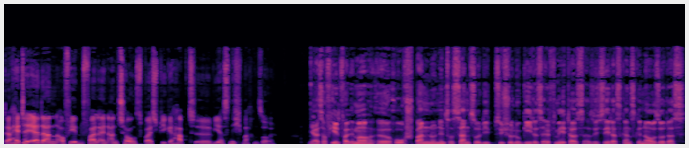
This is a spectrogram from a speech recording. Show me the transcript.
da hätte er dann auf jeden Fall ein Anschauungsbeispiel gehabt, äh, wie er es nicht machen soll. Ja, ist auf jeden Fall immer äh, hochspannend und interessant, so die Psychologie des Elfmeters. Also ich sehe das ganz genauso, dass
